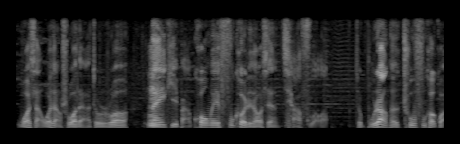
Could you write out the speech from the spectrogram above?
我想我想说的呀，就是说嗯 Nike 把匡威复刻这条线掐死了，就不让他出复刻款，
